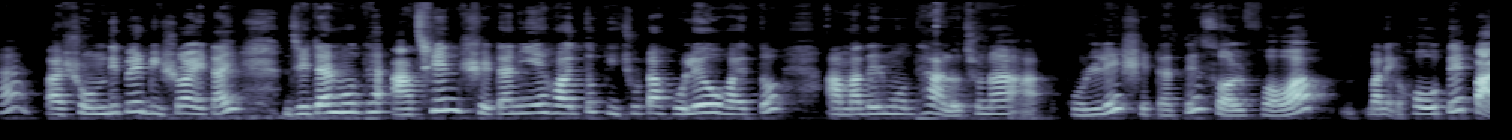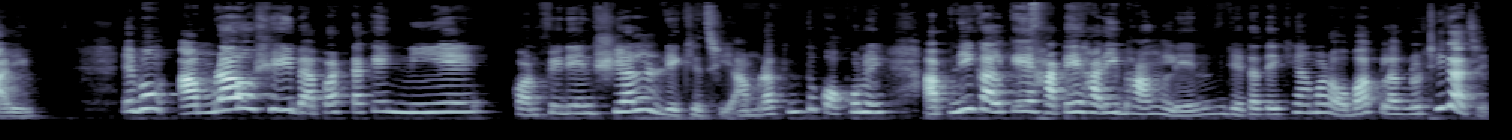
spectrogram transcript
হ্যাঁ বা সন্দীপের বিষয় এটাই যেটার মধ্যে আছেন, সেটা নিয়ে হয়তো কিছুটা হলেও হয়তো আমাদের মধ্যে আলোচনা করলে সেটাতে সলভ হওয়া মানে হতে পারে। এবং আমরাও সেই ব্যাপারটাকে নিয়ে কনফিডেন্সিয়াল রেখেছি। আমরা কিন্তু কখনোই, আপনি কালকে হাটে হাড়ি ভাঙলেন, যেটা দেখে আমার অবাক লাগল, ঠিক আছে?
